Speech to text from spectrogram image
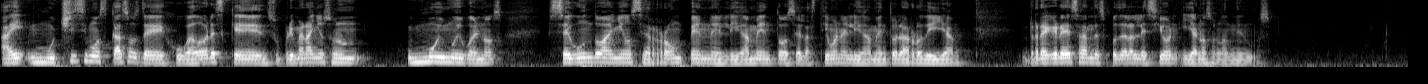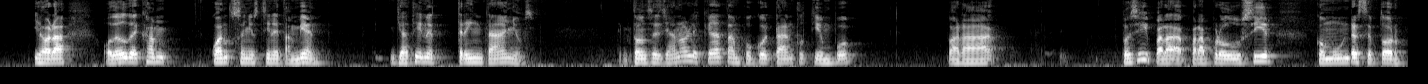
hay muchísimos casos de jugadores que en su primer año son muy muy buenos, segundo año se rompen el ligamento, se lastiman el ligamento de la rodilla, regresan después de la lesión y ya no son los mismos. Y ahora, Odell Beckham, ¿cuántos años tiene también? Ya tiene 30 años. Entonces ya no le queda tampoco tanto tiempo para, pues sí, para, para producir como un receptor.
